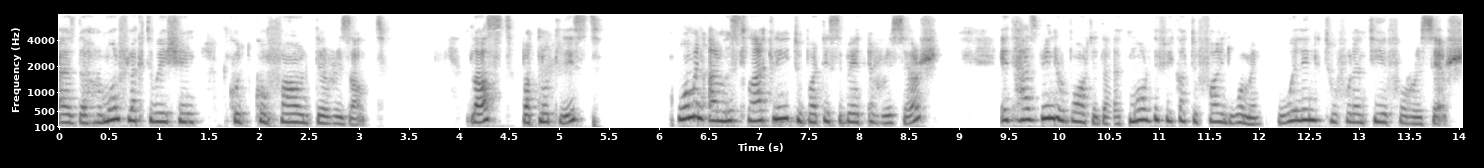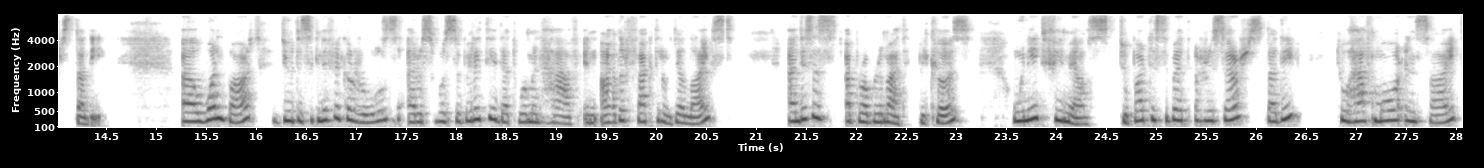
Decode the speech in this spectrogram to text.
as the hormone fluctuation could confound their result. Last but not least, women are less likely to participate in research. It has been reported that more difficult to find women willing to volunteer for research study. Uh, one part due to significant roles and responsibility that women have in other factors of their lives. And this is a problematic because we need females to participate in research study to have more insight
